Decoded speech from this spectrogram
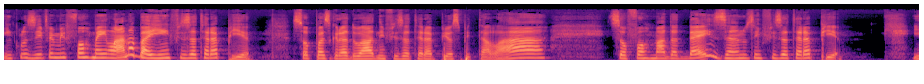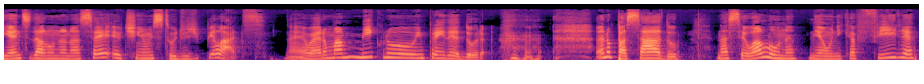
Inclusive, eu me formei lá na Bahia em fisioterapia. Sou pós-graduada em fisioterapia hospitalar, sou formada há 10 anos em fisioterapia. E antes da aluna nascer, eu tinha um estúdio de pilates. Né? Eu era uma microempreendedora. ano passado, nasceu a Luna, minha única filha,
